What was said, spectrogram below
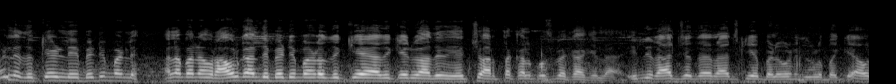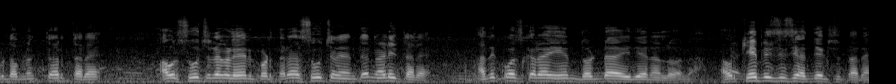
ಒಳ್ಳೇದು ಕೇಳಲಿ ಭೇಟಿ ಮಾಡಲಿ ಅಲ್ಲಪ್ಪ ನಾವು ರಾಹುಲ್ ಗಾಂಧಿ ಭೇಟಿ ಮಾಡೋದಕ್ಕೆ ಅದಕ್ಕೆ ಅದು ಹೆಚ್ಚು ಅರ್ಥ ಕಲ್ಪಿಸಬೇಕಾಗಿಲ್ಲ ಇಲ್ಲಿ ರಾಜ್ಯದ ರಾಜಕೀಯ ಬೆಳವಣಿಗೆಗಳ ಬಗ್ಗೆ ಅವ್ರು ಗಮನಕ್ಕೆ ತರ್ತಾರೆ ಅವ್ರ ಸೂಚನೆಗಳು ಏನು ಕೊಡ್ತಾರೆ ಆ ಸೂಚನೆಯಂತೆ ನಡೀತಾರೆ ಅದಕ್ಕೋಸ್ಕರ ಏನು ದೊಡ್ಡ ಇದೇನಲ್ವಲ್ಲ ಅವ್ರು ಕೆ ಪಿ ಸಿ ಸಿ ಅಧ್ಯಕ್ಷ ತಾನೆ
